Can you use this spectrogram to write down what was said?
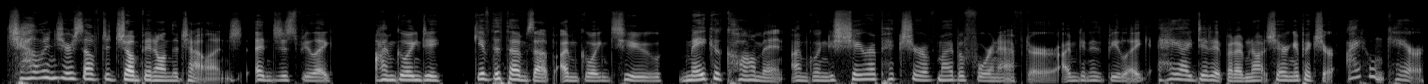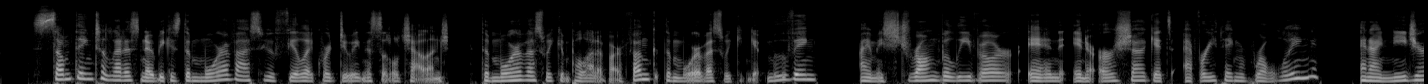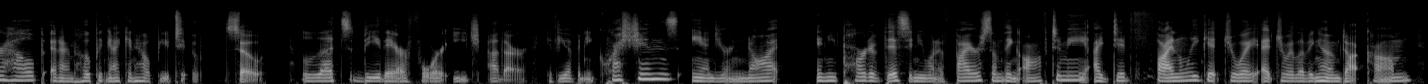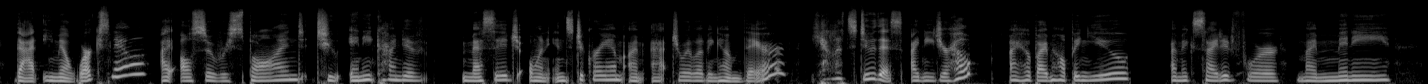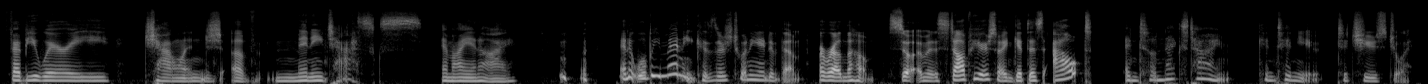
challenge yourself to jump in on the challenge and just be like, I'm going to give the thumbs up. I'm going to make a comment. I'm going to share a picture of my before and after. I'm going to be like, hey, I did it, but I'm not sharing a picture. I don't care. Something to let us know because the more of us who feel like we're doing this little challenge, the more of us we can pull out of our funk, the more of us we can get moving. I am a strong believer in inertia gets everything rolling, and I need your help, and I'm hoping I can help you too. So Let's be there for each other. If you have any questions and you're not any part of this and you want to fire something off to me, I did finally get joy at joylovinghome.com. That email works now. I also respond to any kind of message on Instagram. I'm at joylovinghome there. Yeah, let's do this. I need your help. I hope I'm helping you. I'm excited for my mini February challenge of mini tasks. M I N I. And it will be many because there's 28 of them around the home. So I'm going to stop here so I can get this out. Until next time, continue to choose joy.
